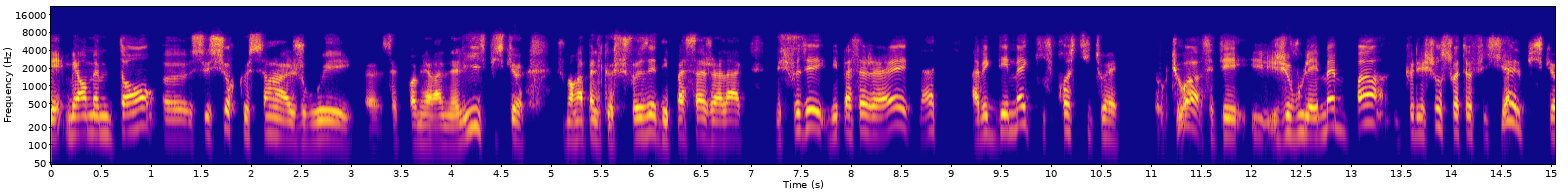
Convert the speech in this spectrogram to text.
mais, mais en même temps, euh, c'est sûr que ça a joué euh, cette première analyse, puisque je me rappelle que je faisais des passages à l'acte, mais je faisais des passages à l'acte avec des mecs qui se prostituaient. Donc tu vois, c'était, je voulais même pas que les choses soient officielles, puisque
